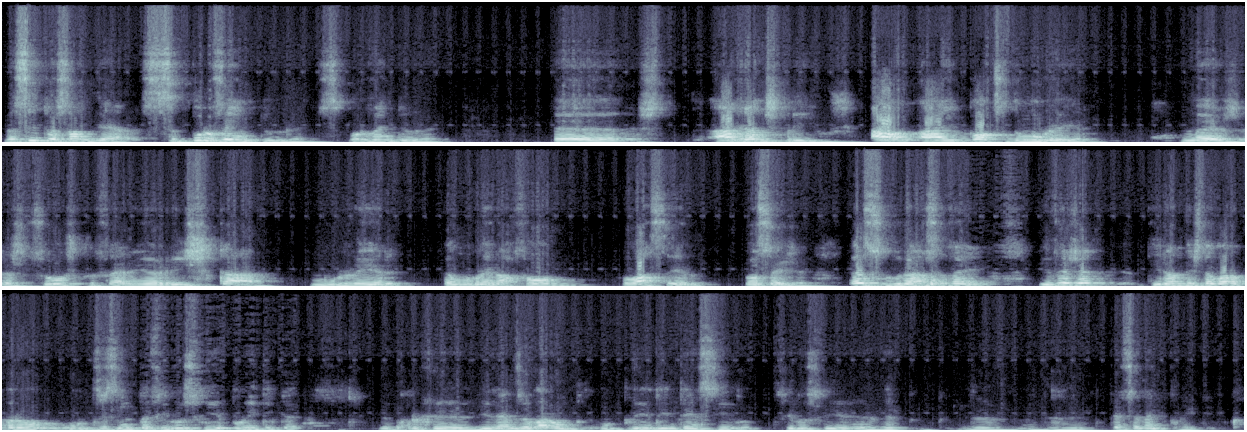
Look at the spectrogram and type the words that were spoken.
Na situação de guerra, se porventura, se porventura uh, há grandes perigos, há, há a hipótese de morrer, mas as pessoas preferem arriscar morrer a morrer à fome ou à sede. Ou seja, a segurança vem. E veja, tirando isto agora para um desenho para a filosofia política, porque vivemos agora um, um período intensivo de filosofia, de, de, de, pensamento político.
